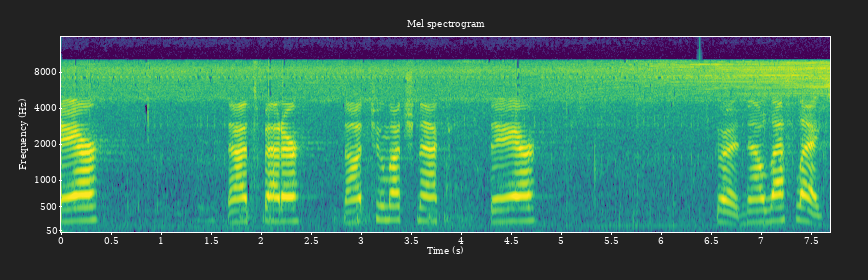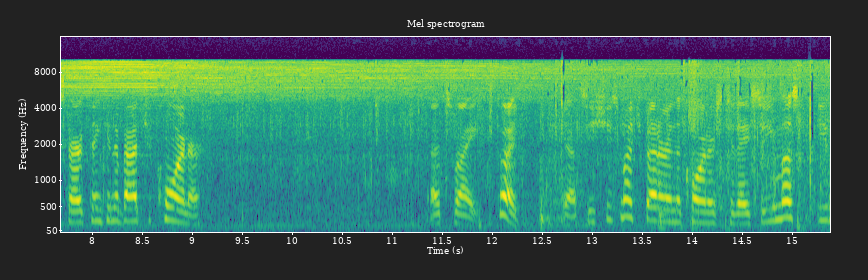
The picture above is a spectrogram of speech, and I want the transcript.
There. That's better. Not too much neck. There. Good. Now left leg. Start thinking about your corner. That's right. Good. Yeah, see, she's much better in the corners today, so you must... You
